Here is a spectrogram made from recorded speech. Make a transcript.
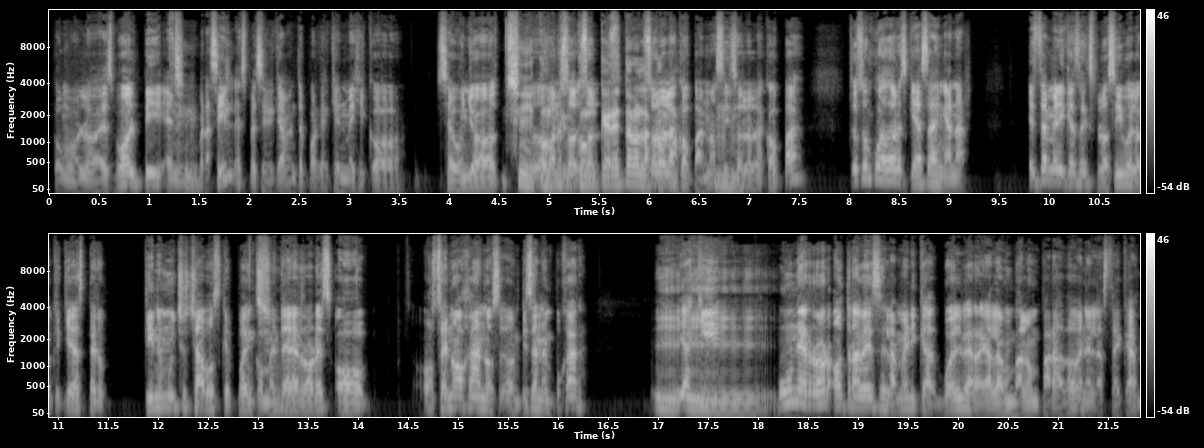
como lo es Volpi en Sí. Brasil, específicamente porque aquí en México, según yo, Sí, todo- con, bueno, sol- con Querétaro la solo copa. la copa, ¿no? Sí, solo la copa. Entonces son jugadores que ya saben ganar. Este América es explosivo y lo que quieras, pero tiene muchos chavos que pueden cometer Sí. errores o, o se enojan o, se- o empiezan a empujar. Y, Y aquí, y- Un error, otra vez el América vuelve a regalar un balón parado en el Azteca.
